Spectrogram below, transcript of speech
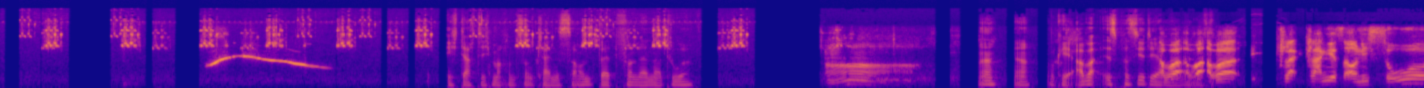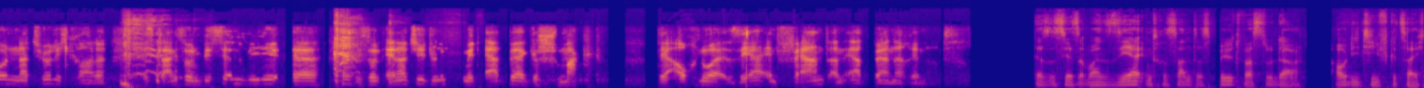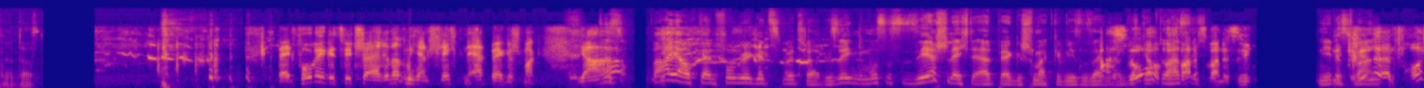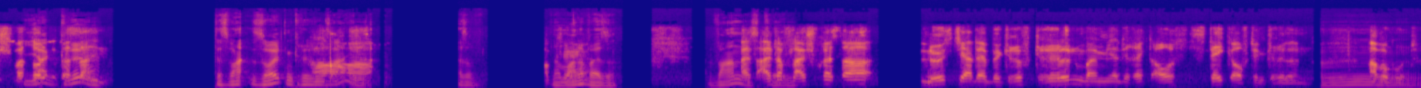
Ich dachte, ich mache uns so ein kleines Soundbed von der Natur. Oh. Ah, ja, okay. Aber es passiert ja Aber, aber, aber klang, klang jetzt auch nicht so natürlich gerade. Es klang so ein bisschen wie, äh, wie so ein Energy Drink mit Erdbeergeschmack, der auch nur sehr entfernt an Erdbeeren erinnert. Das ist jetzt aber ein sehr interessantes Bild, was du da auditiv gezeichnet hast. Dein Vogelgezwitscher erinnert mich an schlechten Erdbeergeschmack. Ja, Das war ja auch kein Vogelgezwitscher. Deswegen muss es sehr schlechter Erdbeergeschmack gewesen sein. ach so, ich glaub, du was war das? War das eine Nee, das Grille, war, ein Frosch? Was Ja, sollte das Grillen. sein? das war, sollten Grillen Ah, sein. Also okay. normalerweise. Waren Als alter Grillen. Fleischfresser löst ja der Begriff Grillen bei mir direkt aus Steak auf den Grillen. Mm. aber gut.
